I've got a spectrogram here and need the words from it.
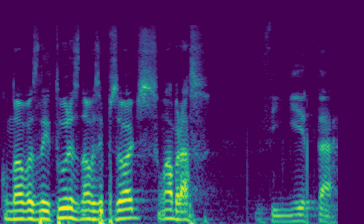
Com novas leituras, novos episódios. Um abraço. Vinheta.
